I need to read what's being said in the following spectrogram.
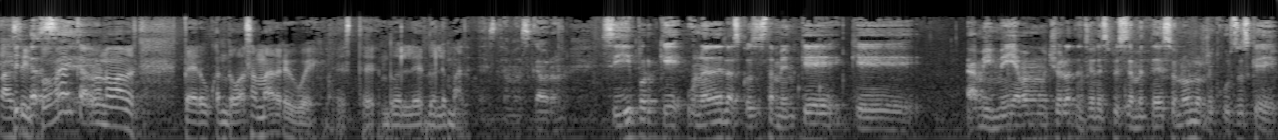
vas así, pues, ay, cabrón, no mames. Pero cuando vas a madre, güey, este, duele, duele más. Está más cabrón. Sí, porque una de las cosas también que, que a mí me llama mucho la atención es precisamente eso, ¿no? Los recursos que,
